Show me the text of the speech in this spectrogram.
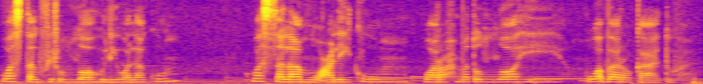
wastaghfirullahu li walakum. Wassalamualaikum warahmatullahi wabarakatuh.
